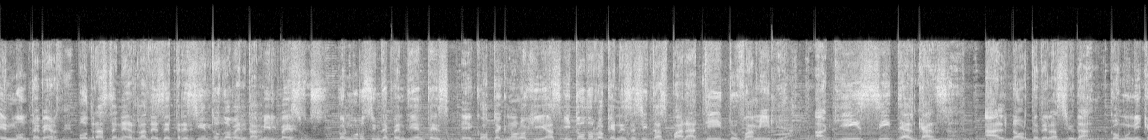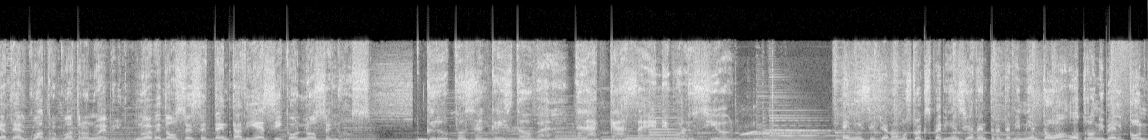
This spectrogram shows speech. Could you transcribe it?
En Monteverde podrás tenerla desde 390 mil pesos, con muros independientes, ecotecnologías y todo lo que necesitas para ti y tu familia. Aquí sí te alcanza. Al norte de la ciudad, comunícate al 449-912-7010 y conócenos. Grupo San Cristóbal, la casa en evolución. En Easy llevamos tu experiencia de entretenimiento a otro nivel con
